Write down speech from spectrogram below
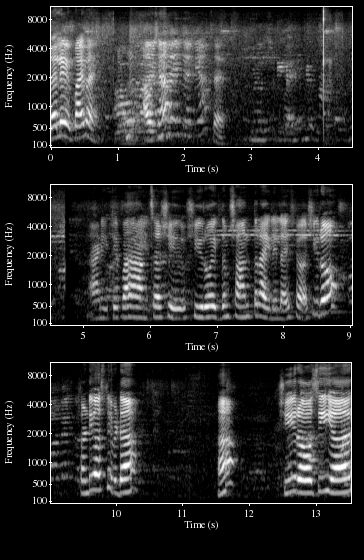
चले बाय बाय आवशा चल. आणि इथे पहा आमचा शि शिरो एकदम शांत राहिलेला आहे. शिरो थंडी वाजते बेटा. हा? शिरो सियर.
